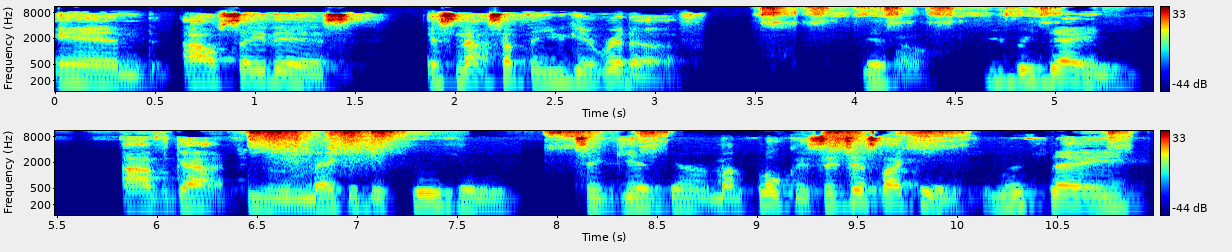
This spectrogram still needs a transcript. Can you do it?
and I'll say this: it's not something you get rid of. It's No. every day I've got to make a decision to give God my focus. It's just like this. Let's say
